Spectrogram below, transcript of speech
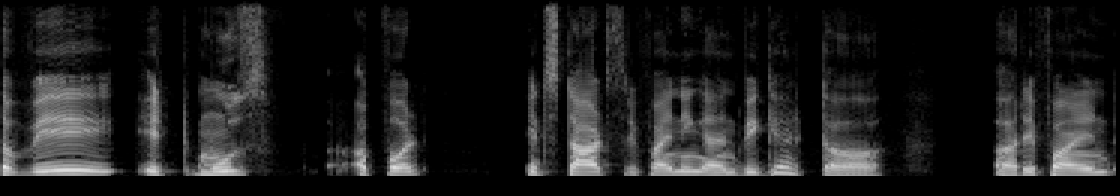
the way it moves upward it starts refining and we get uh, a refined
